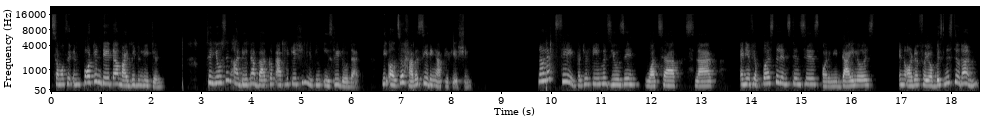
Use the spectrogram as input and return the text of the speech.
some of your important data might be deleted. So using our data backup application, you can easily do that. We also have a seeding application. Now let's say that your team is using WhatsApp, Slack, any of your personal instances or any dialers in order for your business to run.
